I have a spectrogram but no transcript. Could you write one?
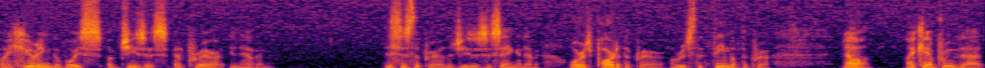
by hearing the voice of Jesus at prayer in heaven. This is the prayer that Jesus is saying in heaven, or it's part of the prayer, or it's the theme of the prayer. Now, I can't prove that,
